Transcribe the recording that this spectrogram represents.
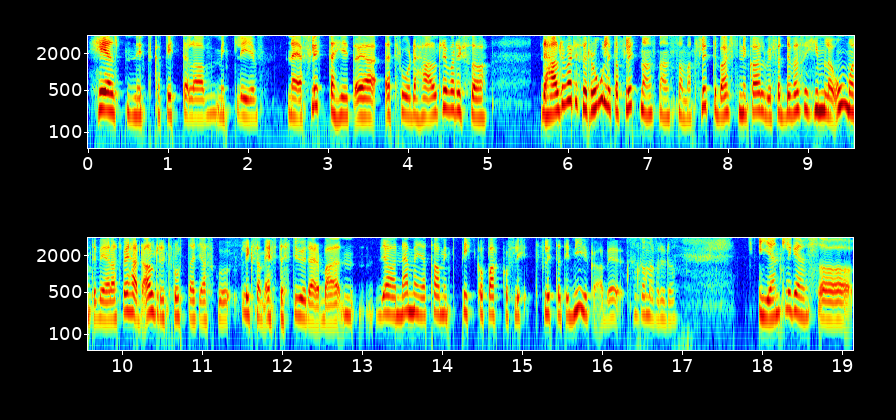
helt nytt kapitel av mitt liv när jag flyttade hit och jag, jag tror det har aldrig varit så det har aldrig varit så roligt att flytta någonstans som att flytta tillbaka till Nykarleby för det var så himla omotiverat. Vi hade aldrig trott att jag skulle liksom efter studier bara ja, nej men jag tar mitt pick och pack och flyt, flyttar till Nykarleby. Hur gammal var du då? Egentligen så,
